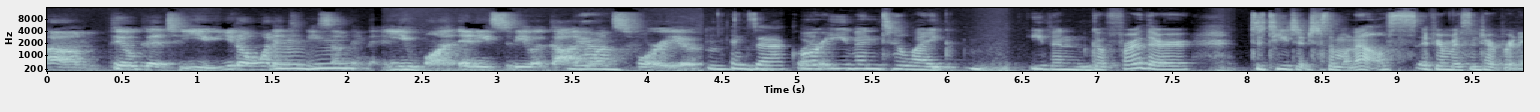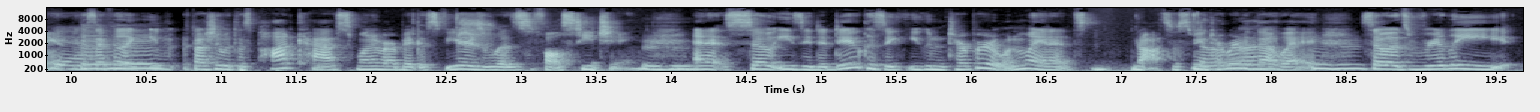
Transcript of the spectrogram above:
um, feel good to you. You don't want it to be mm-hmm. something that you want. It needs to be what God Yeah. wants for you. Mm-hmm. Exactly. or even to like even go further to teach it to someone else if you're misinterpreting it Yeah. because i feel like mm-hmm. even- especially with this podcast one of our biggest fears was false teaching and it's so easy to do because you can interpret it one way and it's not supposed to be Not interpreted that right. way so it's really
